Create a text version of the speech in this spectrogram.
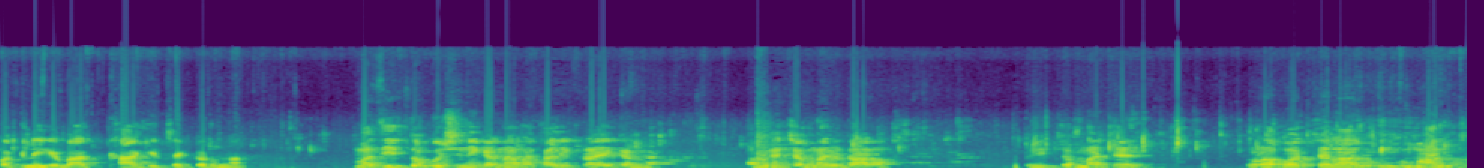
पकने के बाद खा के चेक करूँगा। मजीद तो कुछ नहीं करना ना, खाली फ्राई करना अब मैं चम्मच उठा रहा हूँ। तो ये चम्मच है, थोड़ा बहुत चला लूँ, घुमा लूँ।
